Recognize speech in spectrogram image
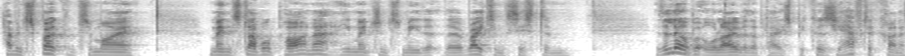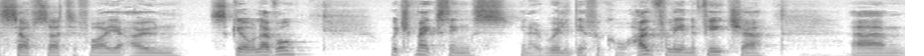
having spoken to my men's double partner, he mentioned to me that the rating system is a little bit all over the place because you have to kind of self-certify your own skill level, which makes things you know really difficult. Hopefully, in the future, um,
